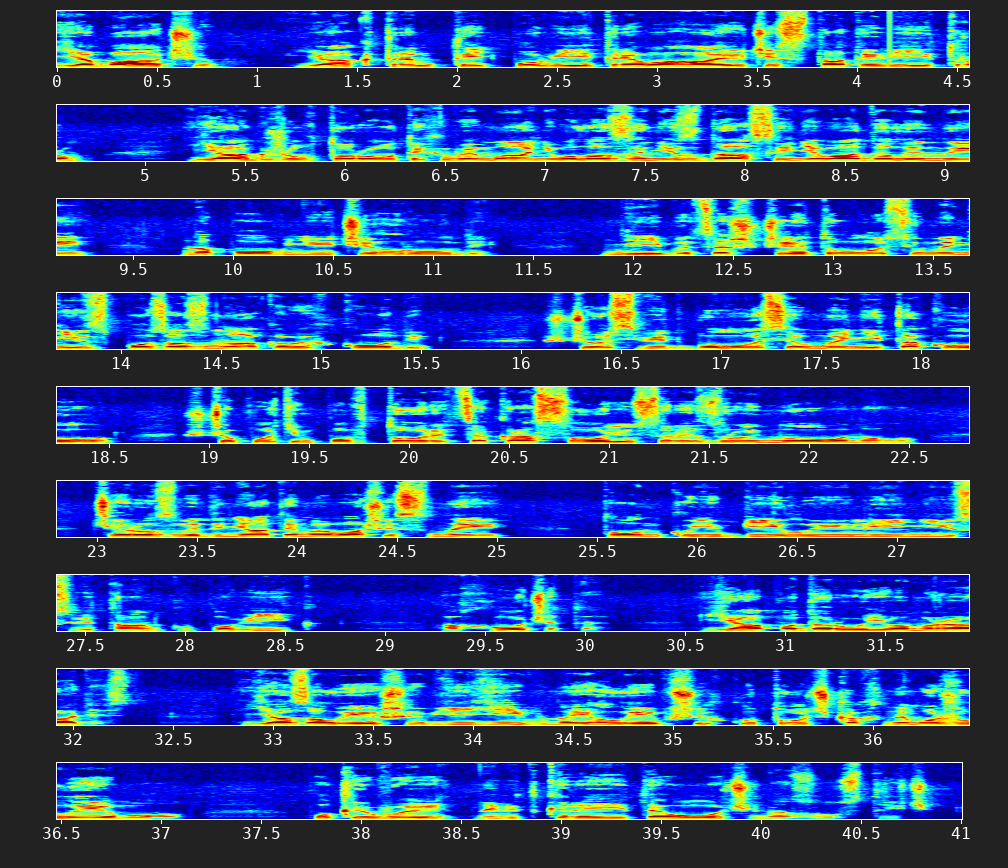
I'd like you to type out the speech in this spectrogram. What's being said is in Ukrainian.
Я бачив, як тремтить повітря, вагаючись стати вітром, як жовторотих виманювала з гнізда синява далини, наповнюючи груди, ніби це щитувалось у мені з позазнакових кодів. Щось відбулося в мені такого, що потім повториться красою серед зруйнованого, чи розвиднятиме ваші сни тонкою білою лінією світанку повік. А хочете, я подарую вам радість. Я залишив її в найглибших куточках неможливого, поки ви не відкриєте очі назустріч.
